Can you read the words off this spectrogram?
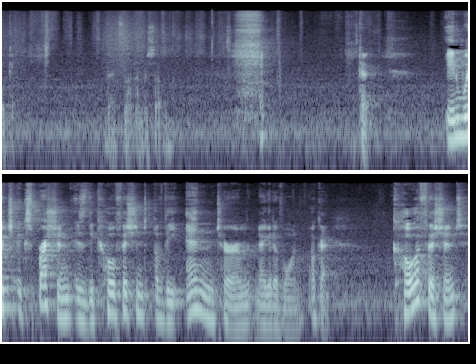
Okay. That's not number seven. In which expression is the coefficient of the n term negative one? Okay. Coefficient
